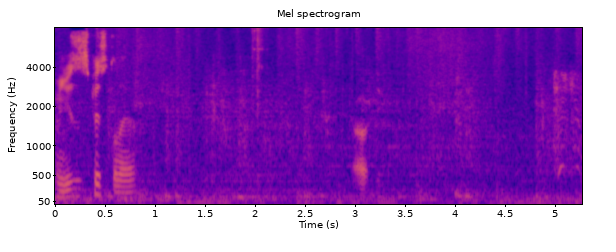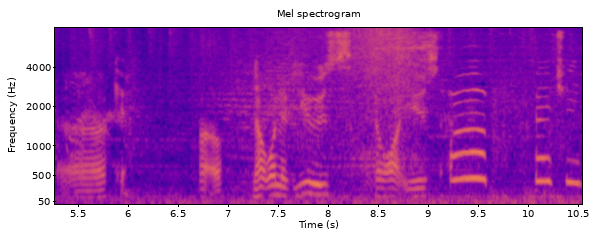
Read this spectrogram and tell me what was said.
I use this pistol now. Okay. Okay. Uh oh. Not one of yous. Don't want yous. Oh, Banshee.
